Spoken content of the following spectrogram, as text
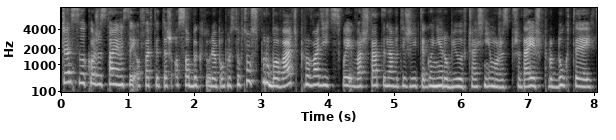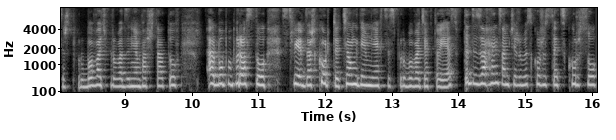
Często korzystają z tej oferty też osoby, które po prostu chcą spróbować prowadzić prowadzić swoje warsztaty, nawet jeżeli tego nie robiły wcześniej, może sprzedajesz produkty i chcesz spróbować prowadzenia warsztatów, albo po prostu stwierdzasz, kurczę, ciągnie mnie, chcę spróbować jak to jest, wtedy zachęcam Cię, żeby skorzystać z kursu,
